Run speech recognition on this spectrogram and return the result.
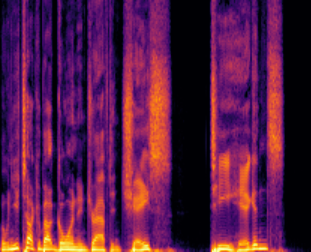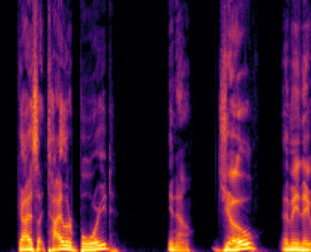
But when you talk about going and drafting Chase, Tee Higgins, guys like Tyler Boyd, you know, Joe. I mean, they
